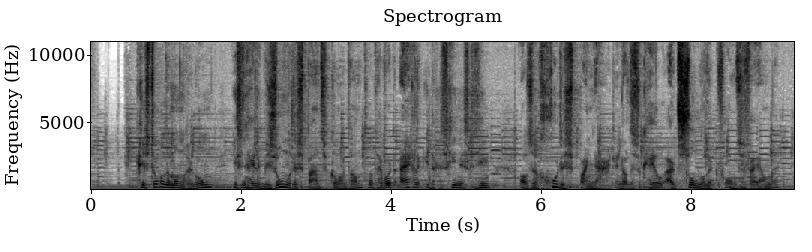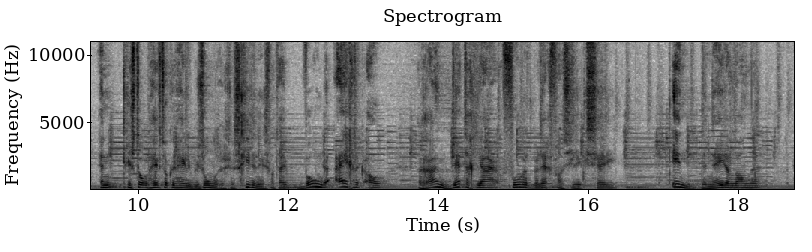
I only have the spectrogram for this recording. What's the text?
Cristóbal de Mondragón is een hele bijzondere Spaanse commandant, want hij wordt eigenlijk in de geschiedenis gezien als een goede Spanjaard. En dat is ook heel uitzonderlijk voor onze vijanden. En Cristóbal heeft ook een hele bijzondere geschiedenis, want hij woonde eigenlijk al ruim 30 jaar voor het beleg van Zierikzee in de Nederlanden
